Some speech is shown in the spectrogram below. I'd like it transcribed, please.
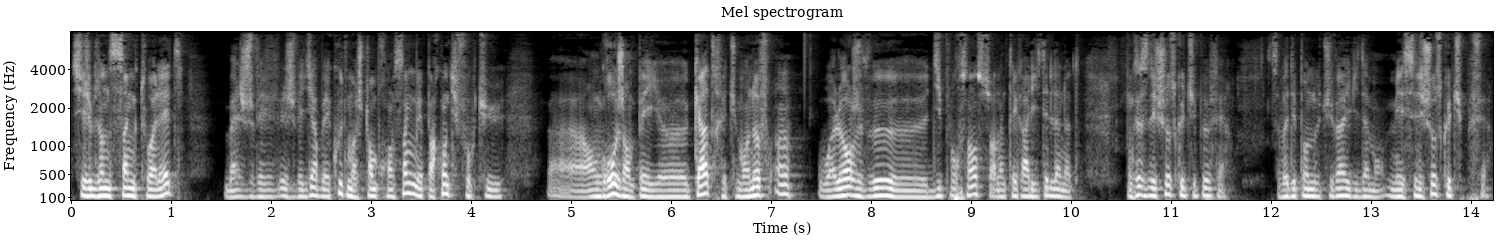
si j'ai besoin de 5 toilettes, bah je vais, vais dire bah écoute, moi je t'en prends 5, mais par contre il faut que tu. en gros, j'en paye 4 et tu m'en offres un. Ou alors je veux 10% sur l'intégralité de la note. Donc ça, c'est des choses que tu peux faire. Ça va dépendre d'où tu vas, évidemment. Mais c'est des choses que tu peux faire.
